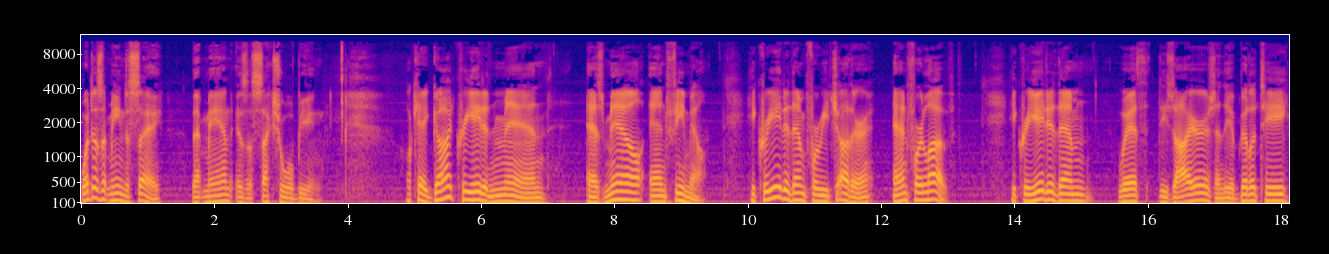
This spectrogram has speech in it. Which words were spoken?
What does it mean to say that man is a sexual being? Okay, God created man as male and female. He created them for each other and for love. He created them with desires and the ability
